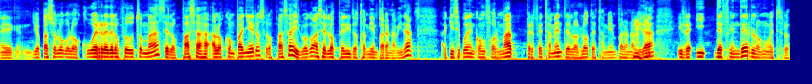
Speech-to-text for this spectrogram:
eh, yo paso luego los QR de los productos más, se los pasa a los compañeros, se los pasa y luego hacen los pedidos también para Navidad. Aquí se pueden conformar perfectamente los lotes también para Navidad y, y, defender lo nuestro.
